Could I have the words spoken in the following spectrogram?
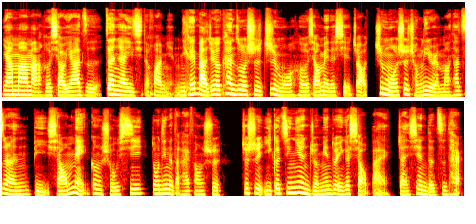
鸭妈妈和小鸭子站在一起的画面。你可以把这个看作是志摩和小美的写照。志摩是城里人嘛，他自然比小美更熟悉东京的打开方式。这是一个经验者面对一个小白展现的姿态。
